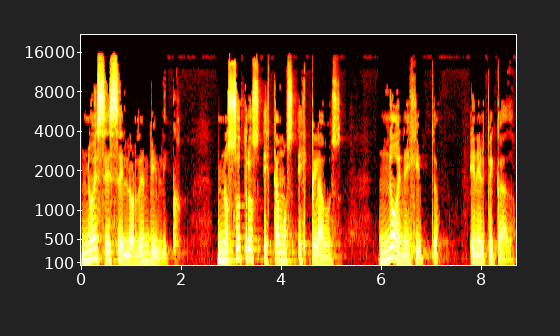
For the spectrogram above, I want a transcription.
No es ese el orden bíblico. Nosotros estamos esclavos, no en Egipto, en el pecado,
